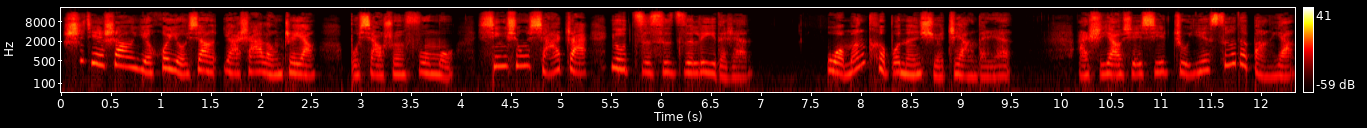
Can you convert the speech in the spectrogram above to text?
世界上也会有像亚沙龙这样不孝顺父母、心胸狭窄又自私自利的人。我们可不能学这样的人，而是要学习主耶稣的榜样，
